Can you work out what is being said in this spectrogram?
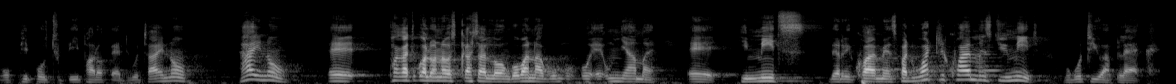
for people to be part of that. Which I know, I know. Eh phakathi kwalona wesiqasha lo ngoba naku eh, umnyama eh he meets the requirements. But what requirements do you meet? Ukuthi you are black.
